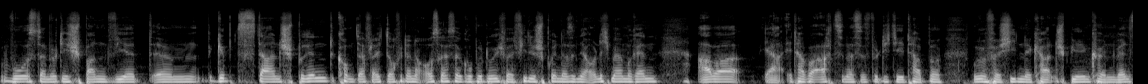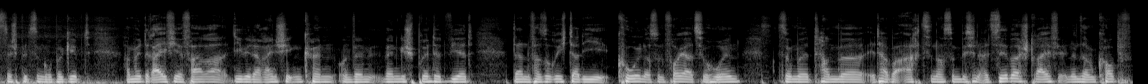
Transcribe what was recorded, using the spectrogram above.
wo es dann wirklich spannend wird. Ähm, Gibt es da einen Sprint? Kommt da vielleicht doch wieder eine Ausreißergruppe durch? Weil viele Sprinter sind ja auch nicht mehr im Rennen. Aber ja, Etappe 18, das ist wirklich die Etappe, wo wir verschiedene Karten spielen können. Wenn es eine Spitzengruppe gibt, haben wir drei, vier Fahrer, die wir da reinschicken können. Und wenn, wenn gesprintet wird, dann versuche ich da die Kohlen aus dem Feuer zu holen. Somit haben wir Etappe 18 noch so ein bisschen als Silberstreife in unserem Kopf.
